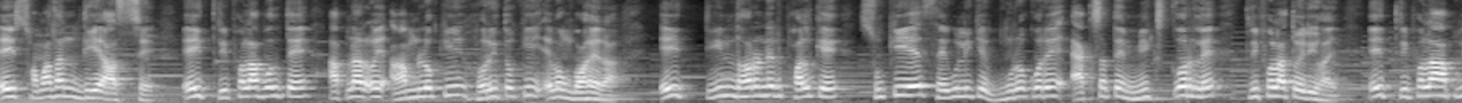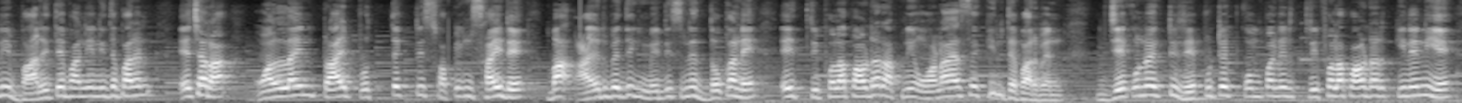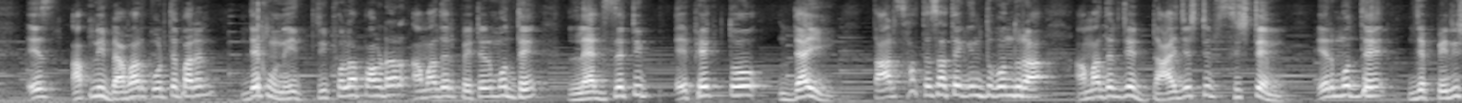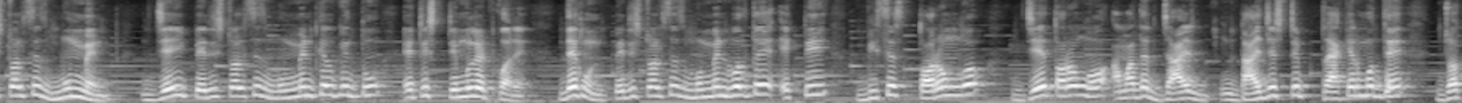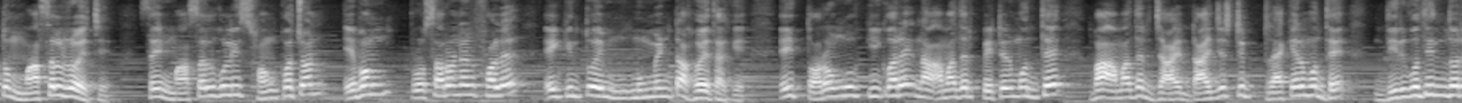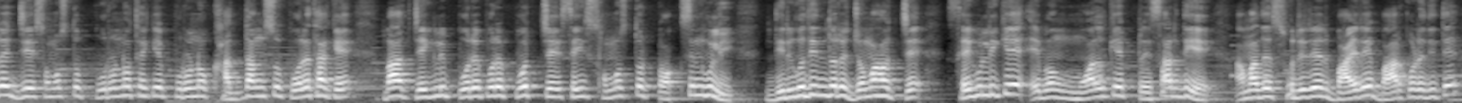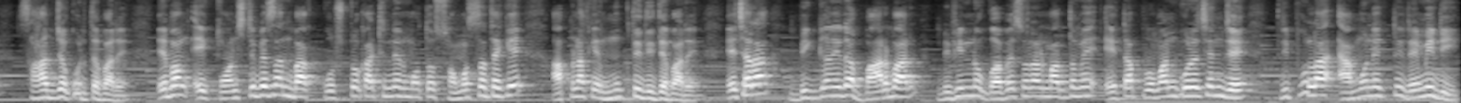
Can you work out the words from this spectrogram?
এই সমাধান দিয়ে আসছে। এই ত্রিফলা বলতে আপনার ওই আমলকি, হরিতকি এবং বহেরা। এই তিন ধরনের ফলকে শুকিয়ে সেগুলিকে গুঁড়ো করে একসাথে মিক্স করলে ত্রিফলা তৈরি হয়। এই ত্রিফলা আপনি বাড়িতে বানিয়ে নিতে পারেন। এছাড়া অনলাইন প্রায় প্রত্যেকটি শপিং সাইটে বা আয়ুর্বেদিক মেডিসিনের দোকানে এই ত্রিফলা পাউডার আপনি অনায়াসে কিনতে পারবেন। যে কোনো একটি রেপুটেড কোম্পানির ত্রিফলা পাউডার কিনে নিয়ে এস আপনি ব্যবহার করতে পারেন। দেখুন, এই ত্রিফলা পাউডার আমাদের পেটের মধ্যে ল্যাক্সেটিভ এফেক্ট তো দেয়ই। তার সাথে সাথে কিন্তু বন্ধুরা, আমাদের যে ডাইজেস্টিভ সিস্টেম এর মধ্যে যে পেরিস্টলসিস মুভমেন্ট যেই পেরিস্টলসিস মুভমেন্টকেও কিন্তু এটি স্টিমুলেট করে। দেখুন পেরিস্টলসিস মুভমেন্ট বলতে একটি বিশেষ তরঙ্গ, যে তরঙ্গ আমাদের ডাইজেস্টিভ ট্র্যাকের মধ্যে যত মাসেল রয়েছে, সেই মাসেলগুলি সংকোচন এবং প্রসারণের ফলে এই কিন্তু এই মুভমেন্টটা হয়ে থাকে। এই তরঙ্গ কি করে? না, আমাদের পেটের মধ্যে বা আমাদের ডাইজেস্টিভ ট্র্যাকের মধ্যে দীর্ঘদিন ধরে যে সমস্ত পুরনো থেকে পুরনো খাদ্যাংশ পড়ে থাকে বা যেগুলি পরে পরে পড়ছে, সেই সমস্ত টক্সিনগুলি দীর্ঘদিন ধরে জমা হচ্ছে, সেগুলিকে এবং মলকে প্রেসার দিয়ে আমাদের শরীরের বাইরে বার করে দিতে সাহায্য করতে পারে এবং এই কনস্টিপেশন বা কোষ্ঠকাঠিন্যের মতো সমস্যা থেকে আপনাকে মুক্তি দিতে পারে। এছাড়া বিজ্ঞানীরা বারবার বিভিন্ন গবেষণার মাধ্যমে এটা করেছেন যে ত্রিফলা এমন একটি রেমেডি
